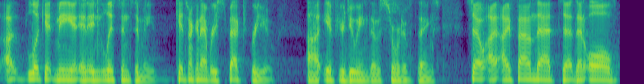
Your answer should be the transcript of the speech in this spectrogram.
uh, look at me and, and listen to me. Kids aren't going to have respect for you uh, if you're doing those sort of things. So i, I found that uh, that all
